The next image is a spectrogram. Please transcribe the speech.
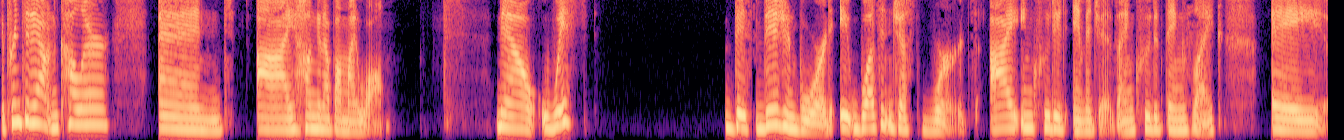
I printed it out in color and I hung it up on my wall. Now, with this vision board, it wasn't just words. I included images. I included things like a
